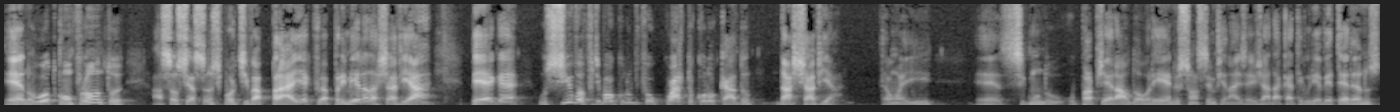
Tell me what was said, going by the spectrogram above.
É, no outro confronto, a Associação Esportiva Praia, que foi a primeira da Chave A, pega o Silva Futebol Clube, que foi o quarto colocado da Chave A. Então aí, é, segundo o próprio Geraldo Aurélio, são as semifinais aí já da categoria veteranos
